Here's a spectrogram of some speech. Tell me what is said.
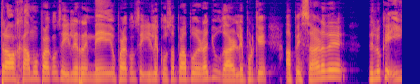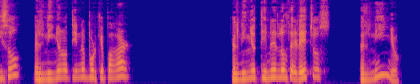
trabajamos para conseguirle remedios, para conseguirle cosas, para poder ayudarle, porque a pesar de, de lo que hizo, el niño no tiene por qué pagar. El niño tiene los derechos del niño,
